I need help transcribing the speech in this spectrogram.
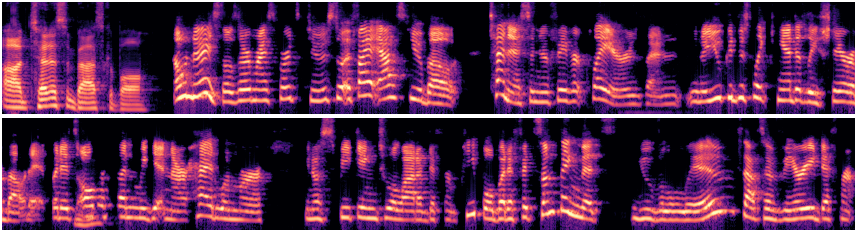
Uh, tennis and basketball. Oh nice. Those are my sports too. So if i asked you about tennis and your favorite players and you know you could just like candidly share about it but it's mm-hmm. all of a sudden we get in our head when we're you know speaking to a lot of different people but if it's something that's you've lived that's a very different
